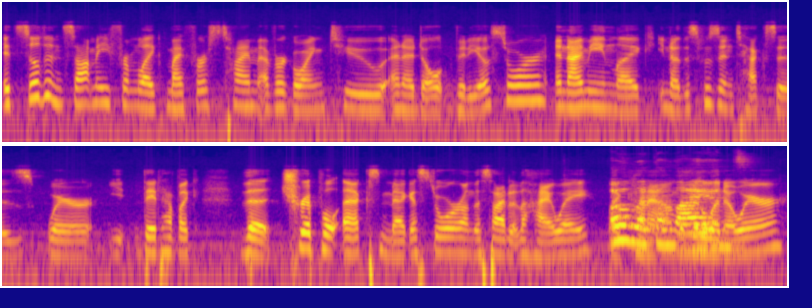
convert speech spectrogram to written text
it still didn't stop me from like my first time ever going to an adult video store and i mean like you know this was in texas where y- they'd have like the triple x mega store on the side of the highway like Oh, kind of out in the middle of nowhere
